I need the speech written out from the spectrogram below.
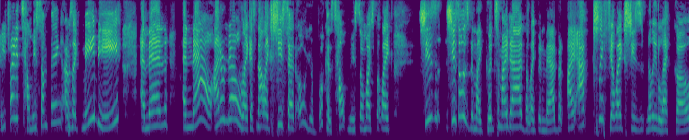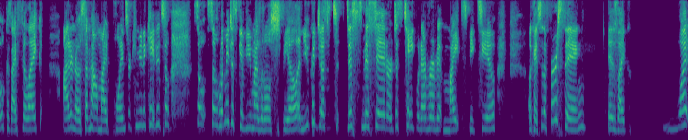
"Are you trying to tell me something?" I was like, "Maybe." And then, and now I don't know. Like, it's not like she said, "Oh, your book has helped me so much," but like, she's she's always been like good to my dad, but like been mad. But I actually feel like she's really let go because I feel like I don't know, somehow my points are communicated. So, so, so let me just give you my little spiel and you could just dismiss it or just take whatever of it might speak to you. Okay, so the first thing is like, what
